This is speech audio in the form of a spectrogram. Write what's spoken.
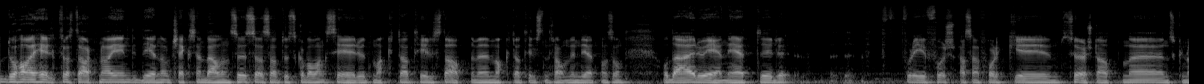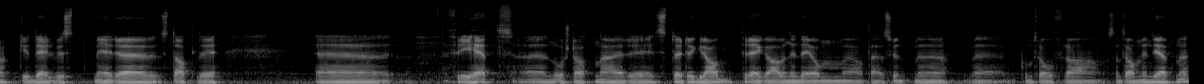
du har helt fra starten av ideen om checks and balances, altså at du skal balansere ut makta til statene med makta til sentralmyndighetene og sånn. Og det er uenigheter fordi for, altså folk i sørstatene ønsker nok delvis mer statlig eh, frihet. Nordstaten Nordstatene er i større grad prega av en idé om at det er sunt med, med kontroll fra sentralmyndighetene.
